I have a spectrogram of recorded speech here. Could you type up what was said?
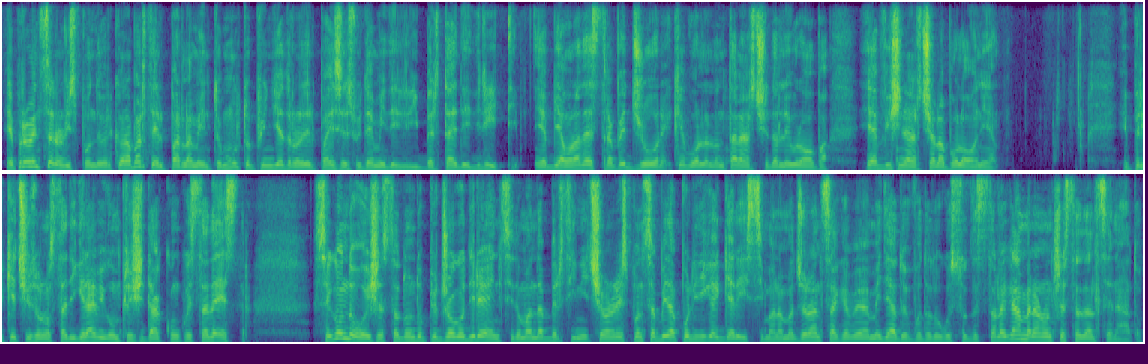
E Provenzano risponde perché una parte del Parlamento è molto più indietro del Paese sui temi delle libertà e dei diritti e abbiamo una destra peggiore che vuole allontanarci dall'Europa e avvicinarci alla Polonia. E perché ci sono stati gravi complicità con questa destra? Secondo voi c'è stato un doppio gioco di Renzi? Domanda Bertini. C'è una responsabilità politica chiarissima. La maggioranza che aveva mediato e votato questo testo alla Camera non c'è stata al Senato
